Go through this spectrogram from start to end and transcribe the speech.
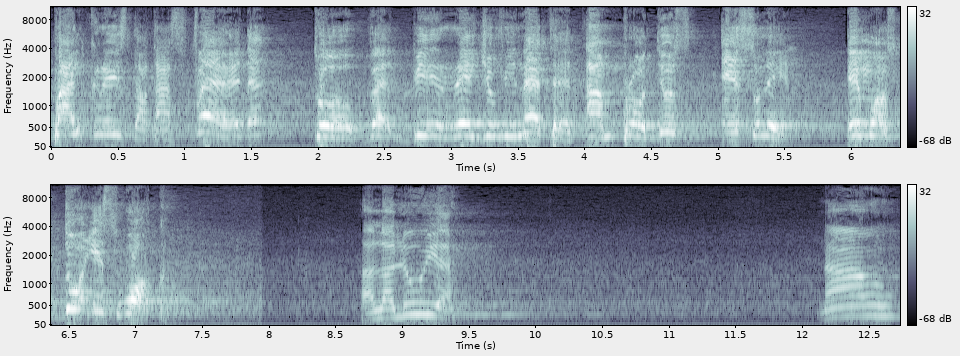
pancreas that has failed to be rejuvenated and produce insulin. It must do its work. Hallelujah. Now,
